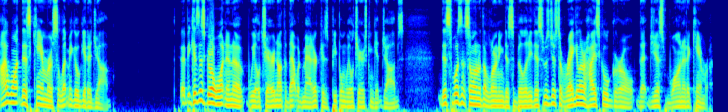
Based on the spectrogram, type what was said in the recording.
I want this camera, so let me go get a job? Uh, because this girl wasn't in a wheelchair. Not that that would matter because people in wheelchairs can get jobs. This wasn't someone with a learning disability. This was just a regular high school girl that just wanted a camera.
